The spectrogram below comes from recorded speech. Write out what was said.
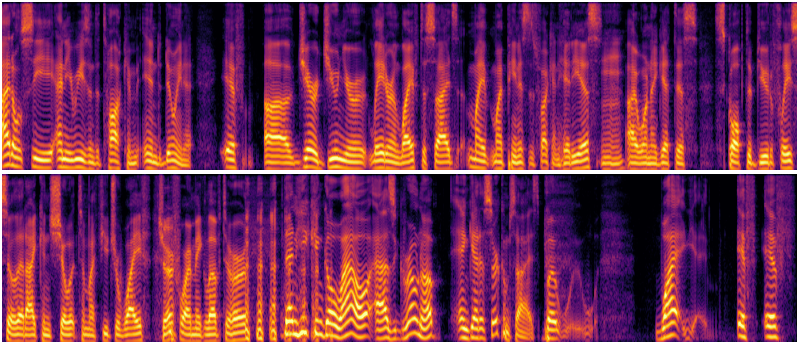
I don't see any reason to talk him into doing it. If uh, Jared Jr. later in life decides my, my penis is fucking hideous, Mm-hmm. I want to get this sculpted beautifully so that I can show it to my future wife Sure. before I make love to her, then he can go out as a grown up and get it circumcised. But w- why, if if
